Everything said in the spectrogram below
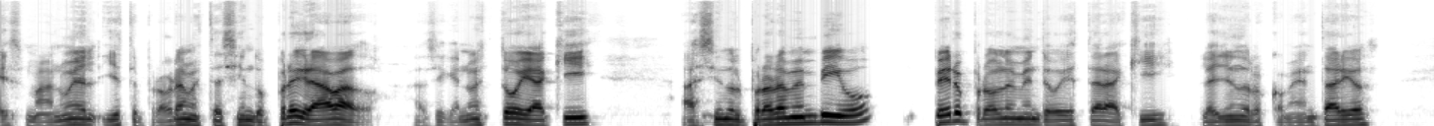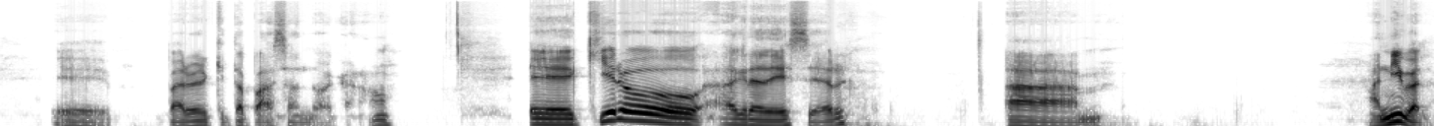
es Manuel y este programa está siendo pregrabado, así que no estoy aquí haciendo el programa en vivo, pero probablemente voy a estar aquí leyendo los comentarios eh, para ver qué está pasando acá, ¿no? Eh, quiero agradecer a Aníbal.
